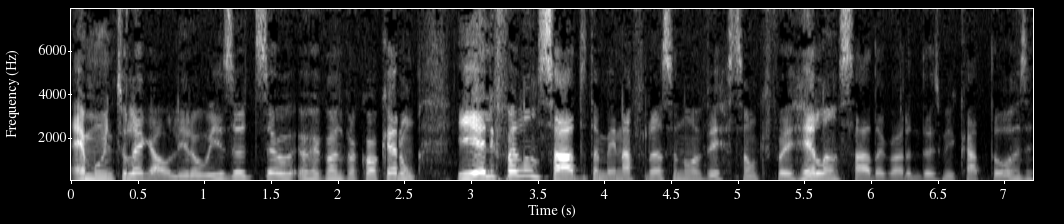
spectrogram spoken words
É muito legal. Little Wizards eu, eu recomendo para qualquer um. E ele foi lançado também na França numa versão que foi relançada agora em 2014,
